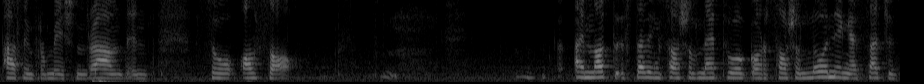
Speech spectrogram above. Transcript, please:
pass information around. And so also, I'm not studying social network or social learning as such. It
